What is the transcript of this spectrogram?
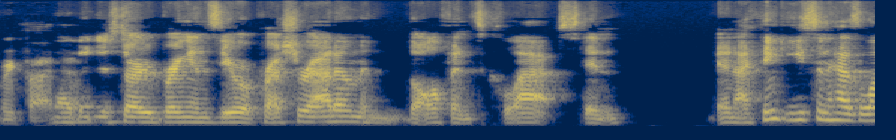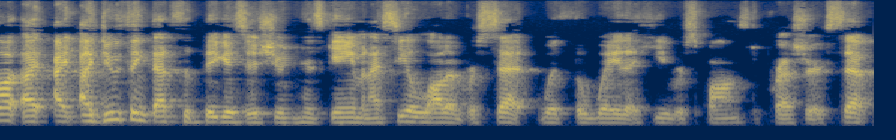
Week five. Uh, they just started bringing zero pressure at him, and the offense collapsed. And and I think Eason has a lot. I, I, I do think that's the biggest issue in his game, and I see a lot of Brissett with the way that he responds to pressure. Except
